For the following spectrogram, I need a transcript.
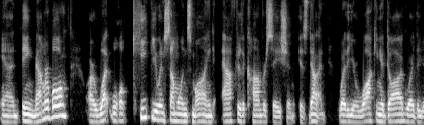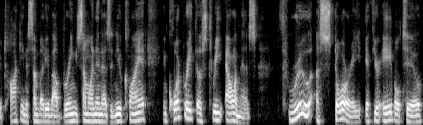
and being memorable, are what will keep you in someone's mind after the conversation is done. Whether you're walking a dog, whether you're talking to somebody about bringing someone in as a new client, incorporate those three elements through a story if you're able to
